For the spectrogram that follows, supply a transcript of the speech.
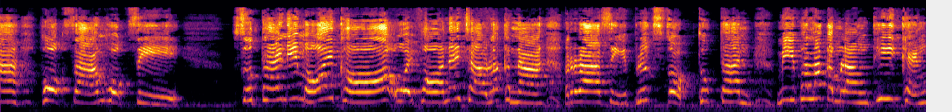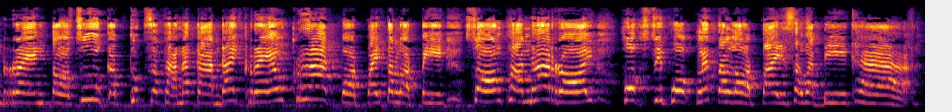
5 6 3 6 4สุดท้ายนี้หมออ้อยขออวยพรให้ชาวลัคนาราศีพฤษภทุกท่าน มีพละกำลังที่แข็งแรงต่อสู้กับทุกสถานการณ์ได้แคล้วคลาดปลอดไปตลอดปี 2566 และตลอดไปสวัสดีค่ะ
